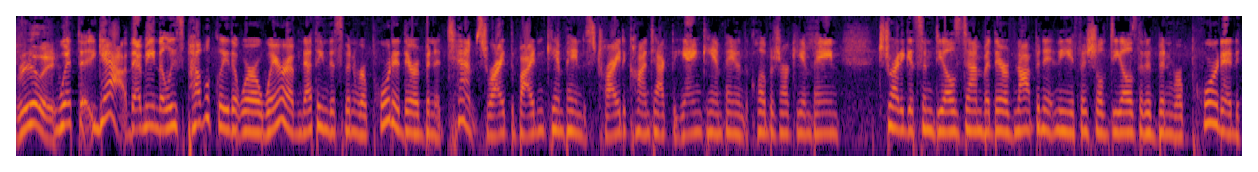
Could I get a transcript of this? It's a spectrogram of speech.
really, with yeah, I mean, at least publicly that we're aware of, nothing that's been reported. There have been attempts, right? The Biden campaign has tried to contact the Yang campaign and the Klobuchar campaign to try to get some deals done, but there have not been any official deals that have been reported.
